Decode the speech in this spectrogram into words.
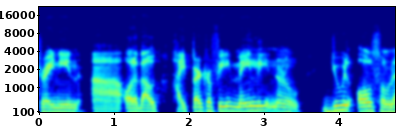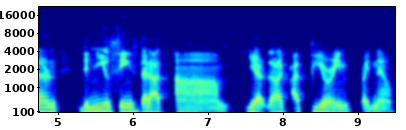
training uh, all about hypertrophy mainly. No, no, you will also learn the new things that are um, yeah are appearing right now.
